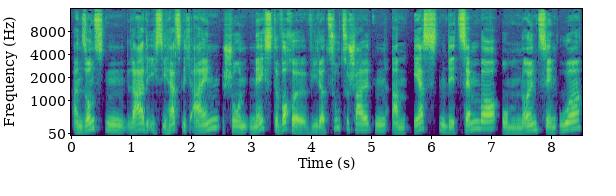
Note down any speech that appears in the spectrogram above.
Ansonsten lade ich Sie herzlich ein, schon nächste Woche wieder zuzuschalten am 1. Dezember um 19 Uhr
